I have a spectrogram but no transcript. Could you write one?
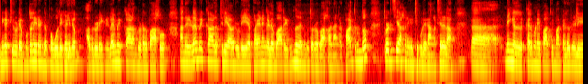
நிகழ்ச்சியினுடைய முதல் இரண்டு பகுதிகளிலும் அவருடைய இளமை காலம் தொடர்பாகவும் அந்த இளமை காலத்திலே அவருடைய பயணங்கள் எவ்வாறு இருந்தது என்பது தொடர்பாக நாங்கள் பார்த்திருந்தோம். தொடர்ச்சியாக நிகழ்ச்சிக்குள்ளே நாங்கள் செல்லலாம். நீங்கள் கல்முனை பாத்திமா கல்லூரியிலே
